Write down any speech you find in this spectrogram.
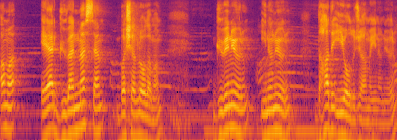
ama eğer güvenmezsem başarılı olamam. Güveniyorum, inanıyorum. Daha da iyi olacağıma inanıyorum.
